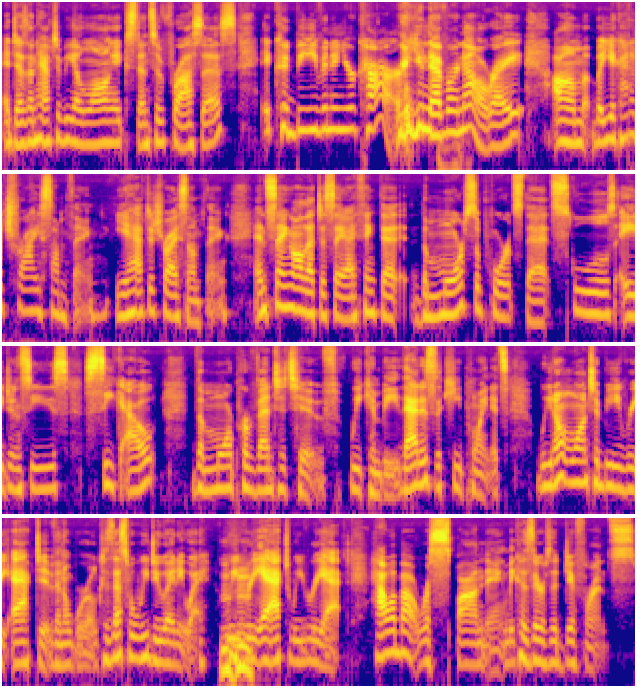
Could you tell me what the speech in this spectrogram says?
It doesn't have to be a long, extensive process. It could be even in your car. You never know, right? Um, but you got to try something. You have to try something. And saying all that to say, I think that the more supports that schools, agencies seek out, the more preventative we can be. That is the key point. It's we don't want to be reactive in a world because that's what we do anyway. We Mhm. react, we react. How about responding? Because there's a difference.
